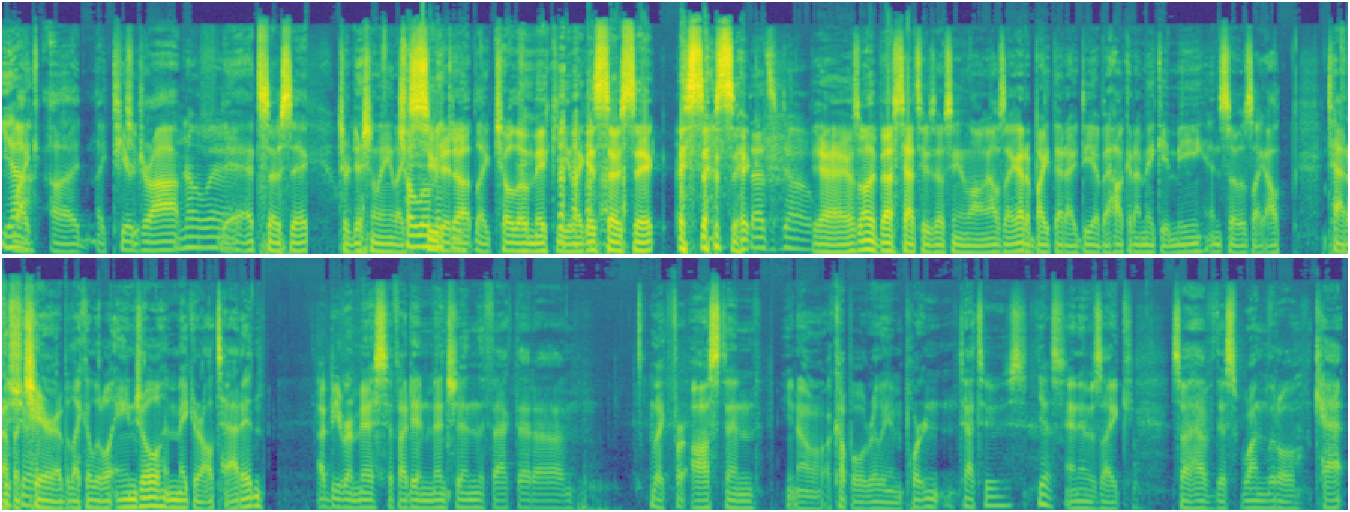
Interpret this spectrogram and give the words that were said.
Yeah. like uh like teardrop. No way. Yeah, it's so sick. Traditionally like Cholo suited Mickey. up like Cholo Mickey. like it's so sick. It's so sick. That's dope. Yeah, it was one of the best tattoos I've seen in long. I was like, I got to bite that idea, but how can I make it me? And so it was like, I'll tat The up a cherub. cherub, like a little angel, and make her all tatted. I'd be remiss if I didn't mention the fact that, uh, like for Austin, you know, a couple really important tattoos. Yes. And it was like, so I have this one little cat.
